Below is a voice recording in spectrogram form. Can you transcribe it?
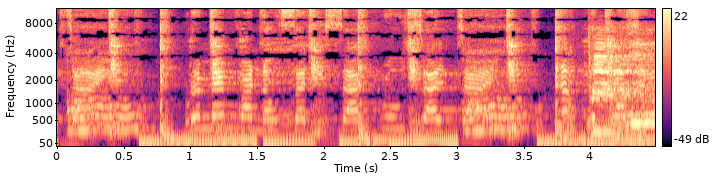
time. Remember now, so this a crucial time. Not because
